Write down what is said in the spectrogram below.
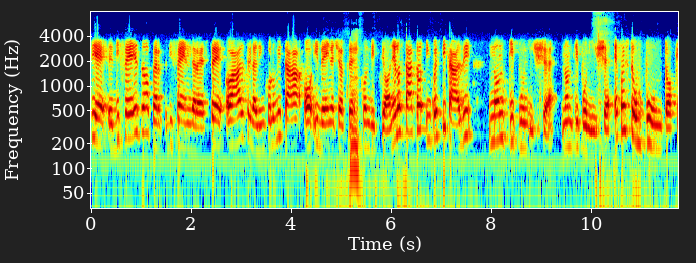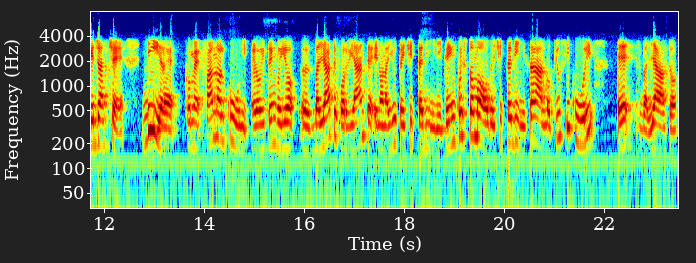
si è eh, difeso per difendere sé o altri dall'incolumità o i beni a certe mm. condizioni e lo Stato in questi casi non ti punisce, non ti punisce e questo è un punto che già c'è. Dire come fanno alcuni, e lo ritengo io eh, sbagliato e fuorviante e non aiuta i cittadini, che in questo modo i cittadini saranno più sicuri, è sbagliato.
